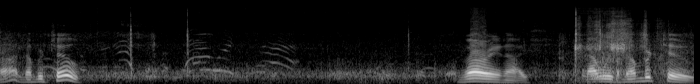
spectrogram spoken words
Ah, number two. Very nice. That was number two.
